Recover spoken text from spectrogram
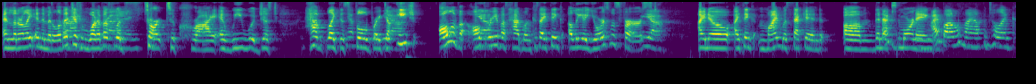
and literally in the middle of it, just one of us would start to cry, and we would just have like this Yep. full breakdown. Yeah. Each, all of all Yeah. three of us had one because I think Aaliyah, yours was first. Yeah. I know. I think mine was second. Um, the next morning, I bottled mine up until like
